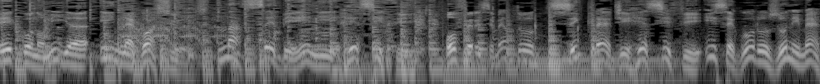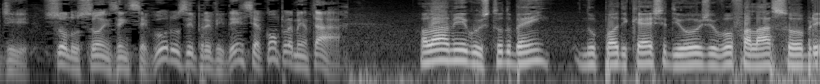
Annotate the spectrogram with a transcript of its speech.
Economia e Negócios, na CBN Recife. Oferecimento Cicred Recife e Seguros Unimed. Soluções em seguros e previdência complementar. Olá, amigos, tudo bem? No podcast de hoje eu vou falar sobre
